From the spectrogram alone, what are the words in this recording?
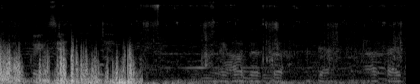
આવું કંઈક છે દેખો દોસ્તો અત્યારે આ સાઈડ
